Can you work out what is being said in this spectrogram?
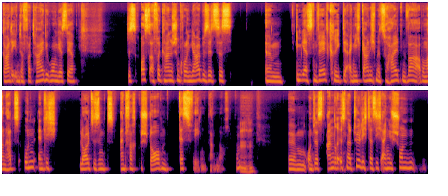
gerade in der Verteidigung jetzt der, des ostafrikanischen Kolonialbesitzes ähm, im Ersten Weltkrieg, der eigentlich gar nicht mehr zu halten war. Aber man hat unendlich, Leute sind einfach gestorben deswegen dann noch. Ne? Mhm. Ähm, und das andere ist natürlich, dass ich eigentlich schon,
